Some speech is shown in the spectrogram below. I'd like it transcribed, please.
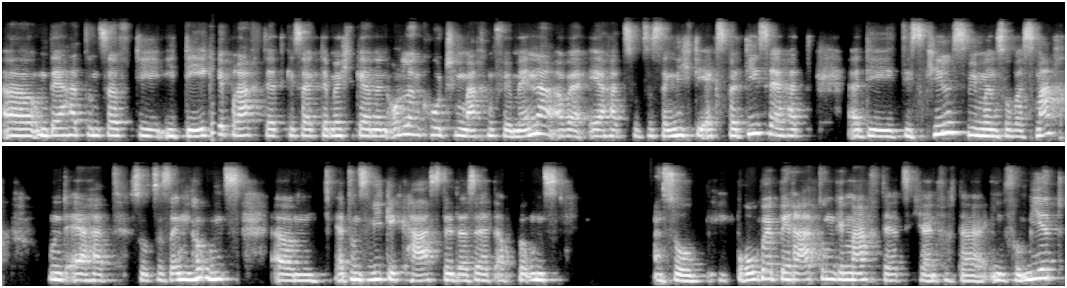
äh, und der hat uns auf die Idee gebracht. Er hat gesagt, er möchte gerne ein Online-Coaching machen für Männer, aber er hat sozusagen nicht die Expertise, er hat äh, die, die Skills, wie man sowas macht. Und er hat sozusagen bei uns, ähm, er hat uns wie gecastet, also er hat auch bei uns so Probeberatung gemacht. Er hat sich einfach da informiert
